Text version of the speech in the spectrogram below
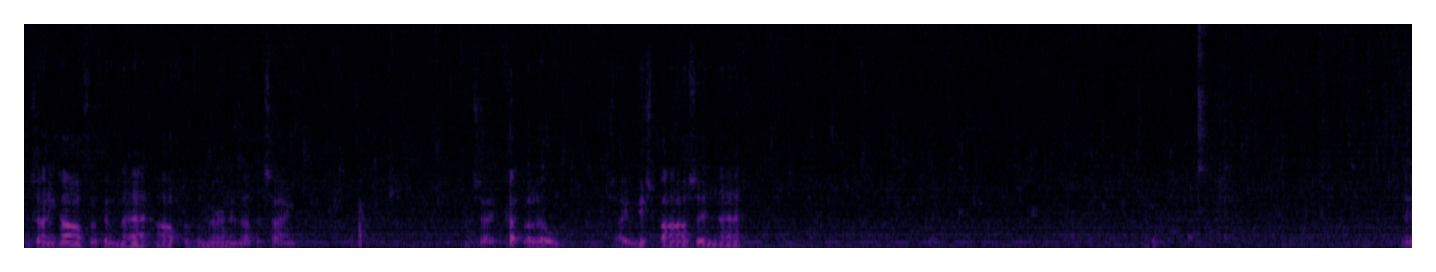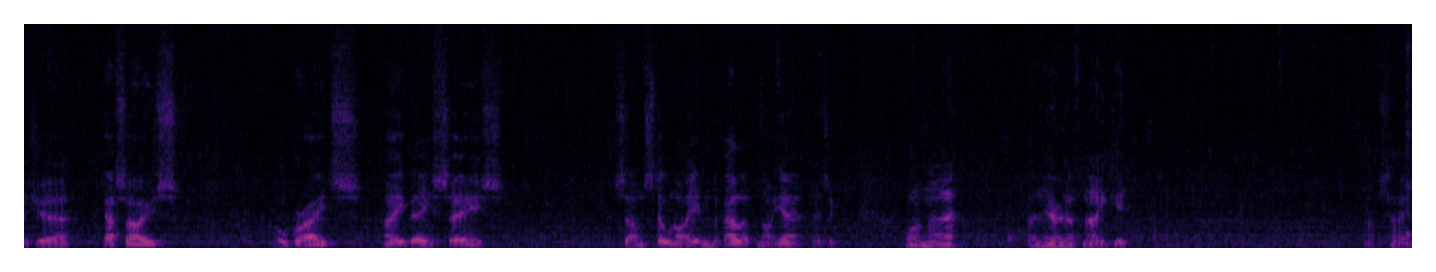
There's only half of them there, half of them are in another tank. So a couple of little, say, misbars in there. There's your Picassos, all grades, A, B, C's. Some still not even developed, not yet. There's a, one there, they're near enough naked. I'd say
